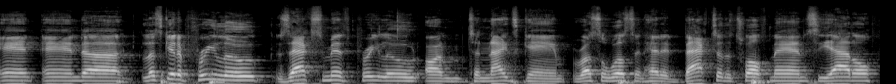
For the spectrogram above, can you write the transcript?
and and uh, let's get a prelude, Zach Smith prelude on tonight's game. Russell Wilson headed back to the 12th man, Seattle.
